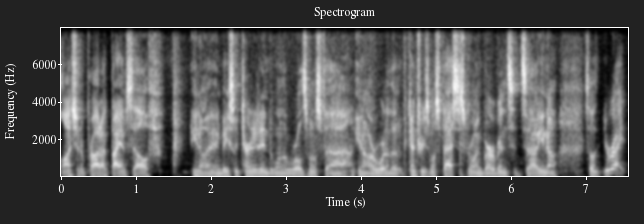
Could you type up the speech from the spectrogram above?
launching a product by himself, you know, and basically turn it into one of the world's most, uh, you know, or one of the country's most fastest growing bourbons. It's uh, you know, so you're right.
